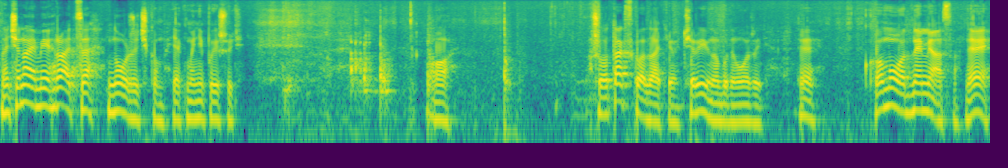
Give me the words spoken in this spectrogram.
Починаємо гратися ножичком, як мені пишуть. О. Що, так складати його? Чи рівно будемо ложити? Кому одне м'ясо? Де?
